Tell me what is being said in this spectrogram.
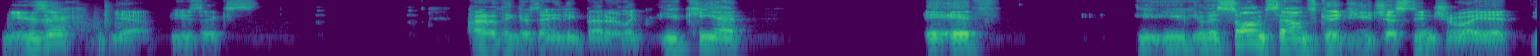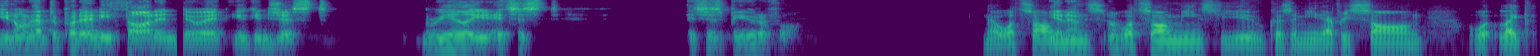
Music? Yeah, music's I don't think there's anything better. Like you can't if you, if a song sounds good, you just enjoy it. You don't have to put any thought into it. You can just really it's just it's just beautiful. Now, what song You know? means what song means to you? Because I mean, every song, what like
